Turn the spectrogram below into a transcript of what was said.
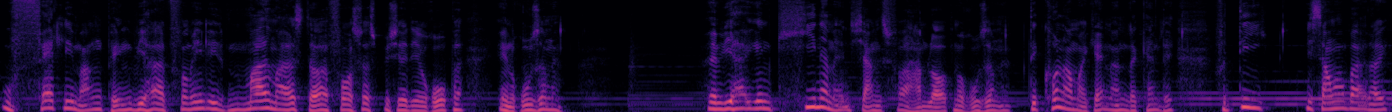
ufattelig mange penge. Vi har formentlig et meget, meget større forsvarsbudget i Europa end russerne. Men vi har ikke en kinamands chance for at hamle op med russerne. Det er kun amerikanerne, der kan det. Fordi vi samarbejder ikke.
